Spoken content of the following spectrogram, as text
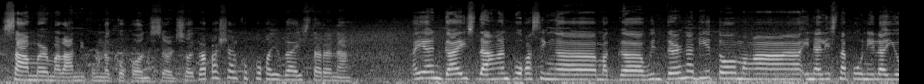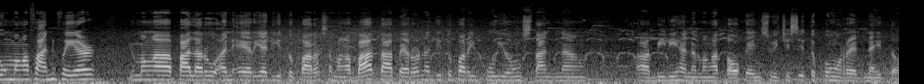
summer marami pong nagko-concert. So ipapasyal ko po kayo guys, tara na. Ayan guys, dangan po kasing uh, mag-winter na dito. Mga inalis na po nila yung mga fanfare, yung mga palaruan area dito para sa mga bata. Pero nandito pa rin po yung stand ng uh, bilihan ng mga tokens which is ito pong red na ito.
